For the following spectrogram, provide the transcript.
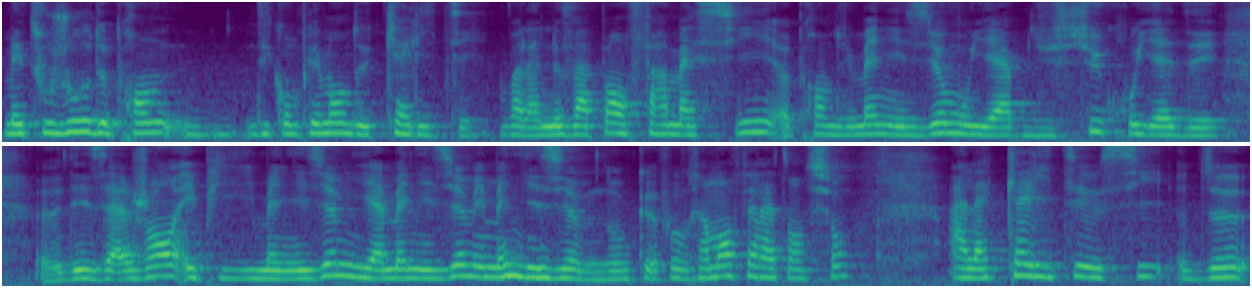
mais toujours de prendre des compléments de qualité. Voilà, ne va pas en pharmacie euh, prendre du magnésium où il y a du sucre, où il y a des, euh, agents, et puis magnésium, il y a magnésium et magnésium. Donc il faut vraiment faire attention à la qualité aussi de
